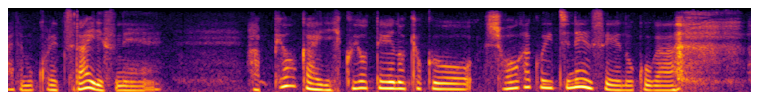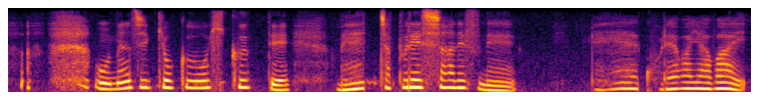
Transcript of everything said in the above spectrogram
や、でもこれ辛いですね。発表会で弾く予定の曲を小学1年生の子が 同じ曲を弾くってめっちゃプレッシャーですね。えー、これはやばい。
